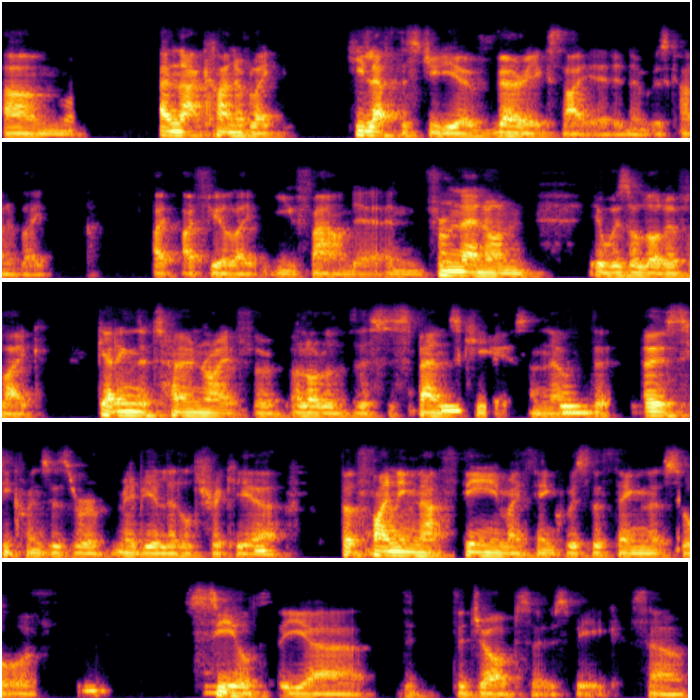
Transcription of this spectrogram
um, and that kind of like he left the studio very excited, and it was kind of like, I, I feel like you found it. And from then on, it was a lot of like getting the tone right for a lot of the suspense mm. cues, and the, the, those sequences were maybe a little trickier but finding that theme, I think, was the thing that sort of sealed the uh, the, the job, so to speak. So,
